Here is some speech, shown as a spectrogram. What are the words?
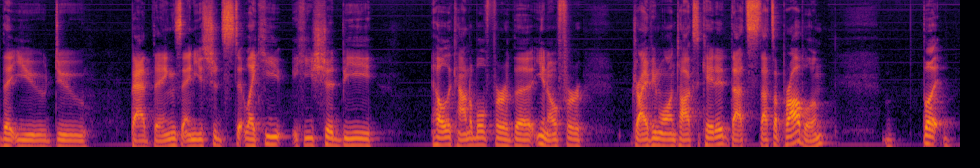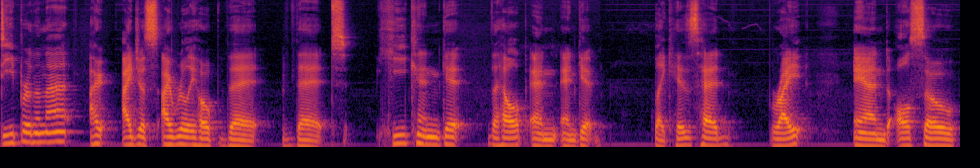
that you do bad things and you should st- like he he should be held accountable for the you know for driving while intoxicated. That's that's a problem. But deeper than that i i just i really hope that that he can get the help and and get like his head right. And also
